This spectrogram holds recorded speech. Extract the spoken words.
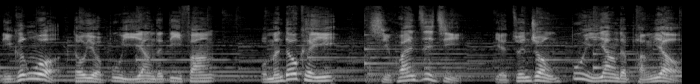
你跟我都有不一样的地方，我们都可以喜欢自己，也尊重不一样的朋友。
